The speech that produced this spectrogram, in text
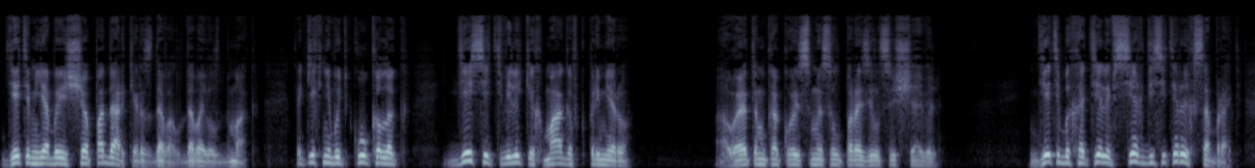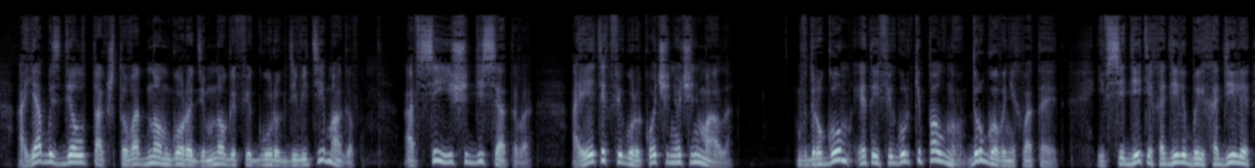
«Детям я бы еще подарки раздавал», — добавил Дмак. «Каких-нибудь куколок, десять великих магов, к примеру». «А в этом какой смысл?» — поразился Щавель. Дети бы хотели всех десятерых собрать, а я бы сделал так, что в одном городе много фигурок девяти магов, а все ищут десятого, а этих фигурок очень-очень мало. В другом этой фигурки полно, другого не хватает. И все дети ходили бы и ходили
